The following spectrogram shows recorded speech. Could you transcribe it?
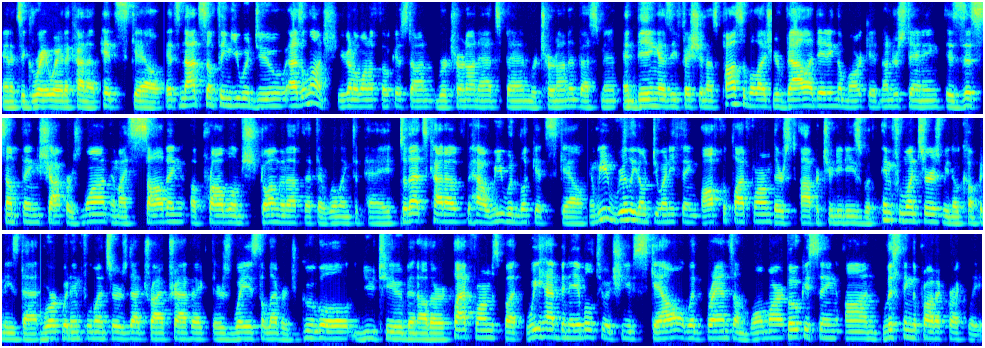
And it's a great way to kind of hit scale. It's not something you would do as a launch. You're going to want to focus on return on ad spend, return on investment, and being as efficient as possible as you're validating the market and understanding is this something shoppers want? Am I solving a problem strong enough that they're willing to pay? So that's kind of how we would look at scale. And we really don't do anything off the platform. There's opportunities with influencers. We know companies that work with influencers that drive traffic. There's ways to leverage Google, YouTube, and other platforms. But we have been able to achieve scale with brands on Walmart, focusing on listing the product correctly,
